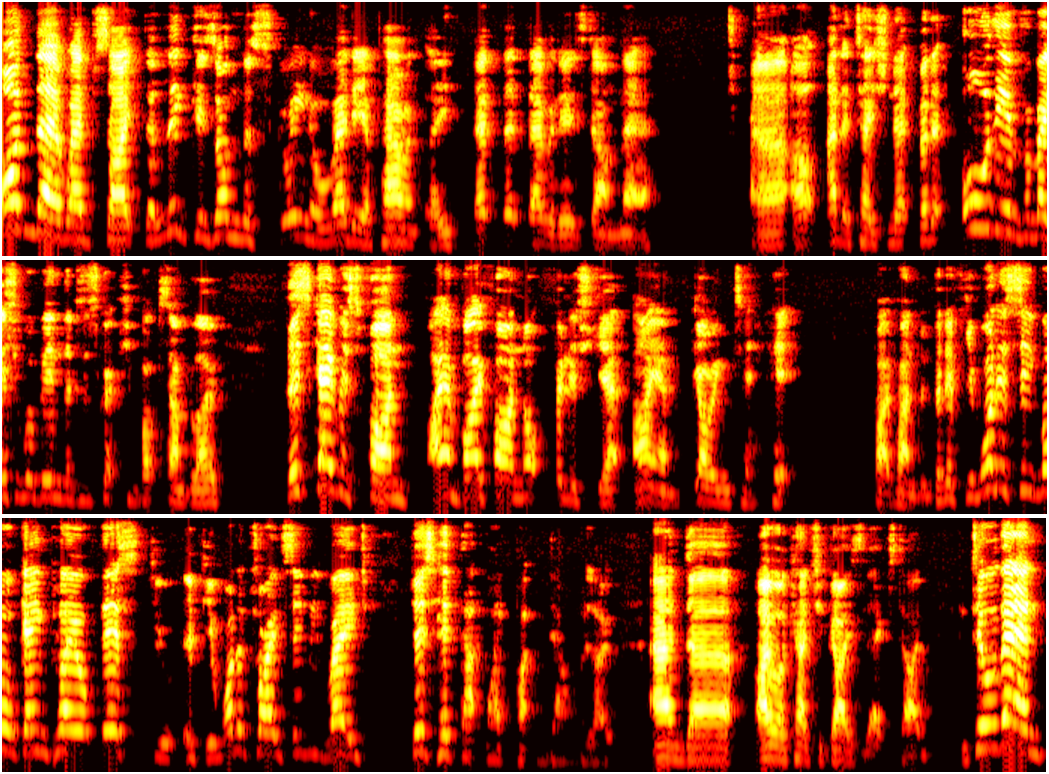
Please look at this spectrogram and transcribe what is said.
on their website. The link is on the screen already, apparently. That, that, there it is down there. Uh, I'll annotation it, but all the information will be in the description box down below. This game is fun. I am by far not finished yet. I am going to hit 500. But if you want to see more gameplay of this, if you want to try and see me rage, just hit that like button down below. And uh, I will catch you guys next time. Until then,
